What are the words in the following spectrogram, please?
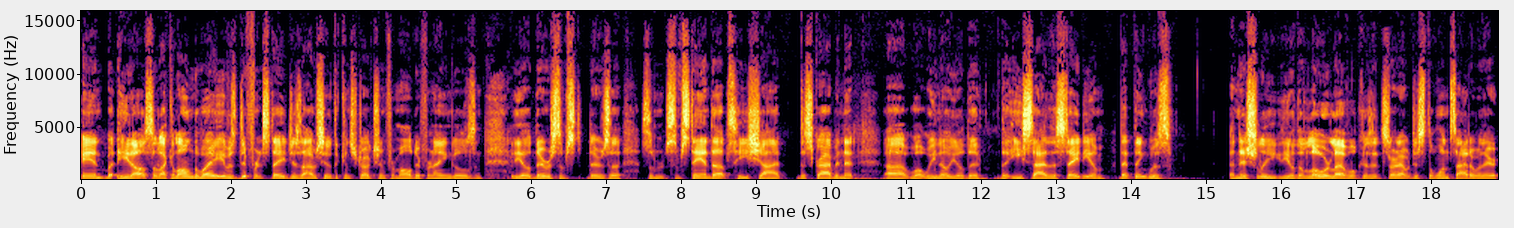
And but he'd also like along the way, it was different stages, obviously of the construction from all different angles, and you know there was some there's a some some stand ups he shot describing that uh, what we know, you know the the east side of the stadium, that thing was initially you know the lower level because it started out with just the one side over there.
